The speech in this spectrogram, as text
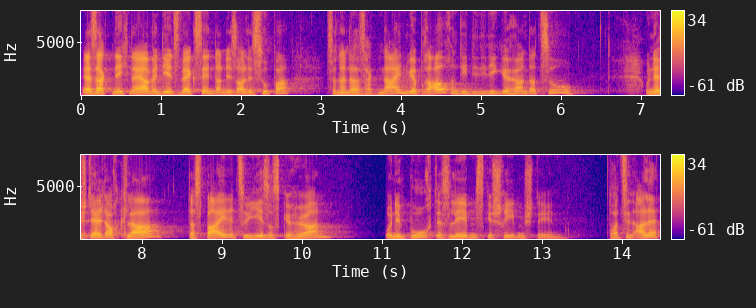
Er sagt nicht, naja, wenn die jetzt weg sind, dann ist alles super, sondern er sagt, nein, wir brauchen die, die, die gehören dazu. Und er stellt auch klar, dass beide zu Jesus gehören und im Buch des Lebens geschrieben stehen. Dort sind alle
